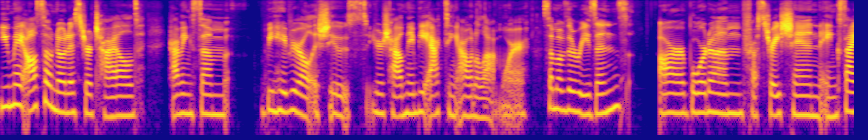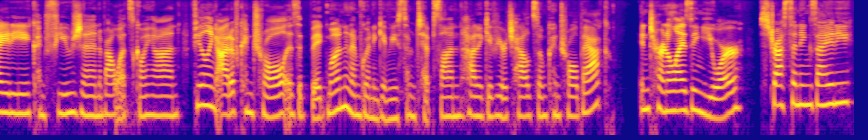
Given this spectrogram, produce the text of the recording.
You may also notice your child having some behavioral issues, your child may be acting out a lot more. Some of the reasons are boredom, frustration, anxiety, confusion about what's going on. Feeling out of control is a big one, and I'm going to give you some tips on how to give your child some control back. Internalizing your stress and anxiety,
